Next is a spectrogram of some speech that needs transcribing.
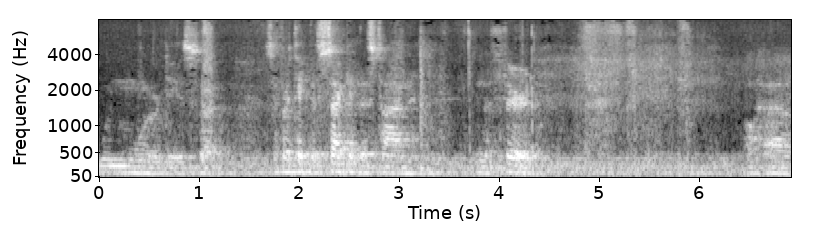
one more data set. So if I take the second this time and the third, I'll have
